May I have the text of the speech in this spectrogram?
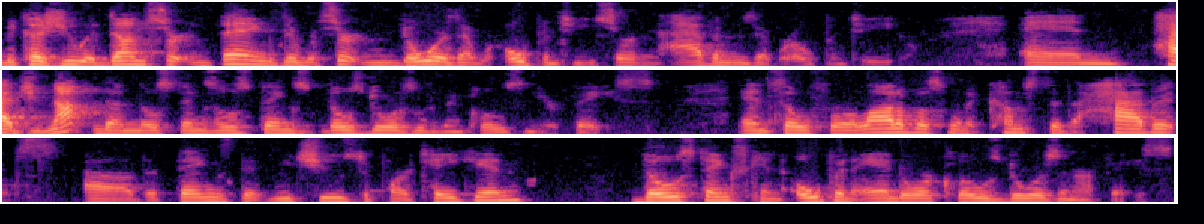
because you had done certain things, there were certain doors that were open to you, certain avenues that were open to you. And had you not done those things, those things, those doors would have been closed in your face. And so, for a lot of us, when it comes to the habits, uh, the things that we choose to partake in, those things can open and or close doors in our face.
